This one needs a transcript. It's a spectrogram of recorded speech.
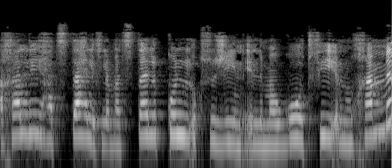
أخلي هتستهلك لما تستهلك كل الأكسجين اللي موجود في المخمر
